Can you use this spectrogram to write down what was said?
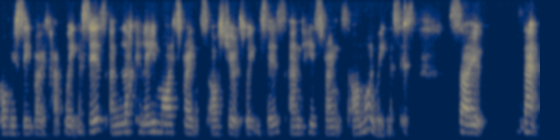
obviously both have weaknesses. And luckily my strengths are stuart's weaknesses and his strengths are my weaknesses. So that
